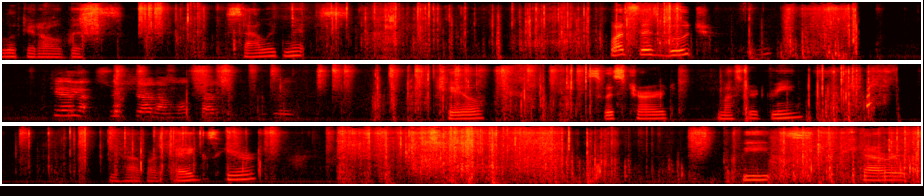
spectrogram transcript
Look at all this salad mix. What's this, Booch? Kale, Swiss chard, and mustard green. Kale, Swiss chard, mustard greens. We have our eggs here. Beets, carrots,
